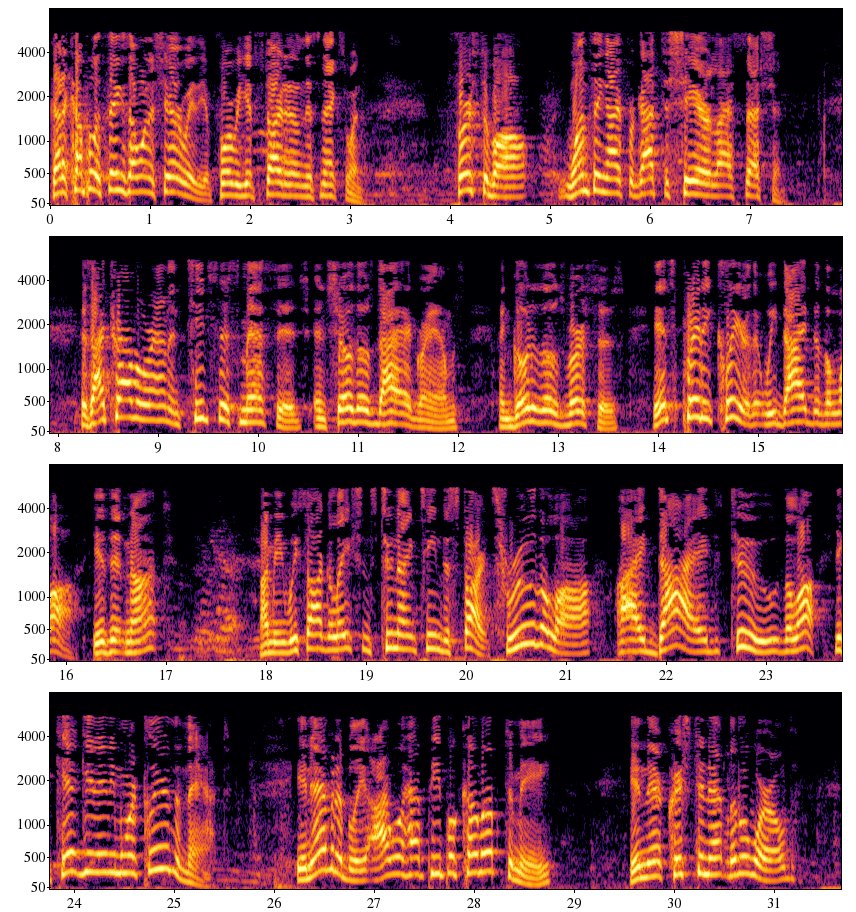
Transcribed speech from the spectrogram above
Got a couple of things I want to share with you before we get started on this next one. First of all, one thing I forgot to share last session. As I travel around and teach this message and show those diagrams and go to those verses, it's pretty clear that we died to the law. Is it not? I mean, we saw Galatians 2.19 to start. Through the law, I died to the law. You can't get any more clear than that. Inevitably, I will have people come up to me in their Christianette little world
